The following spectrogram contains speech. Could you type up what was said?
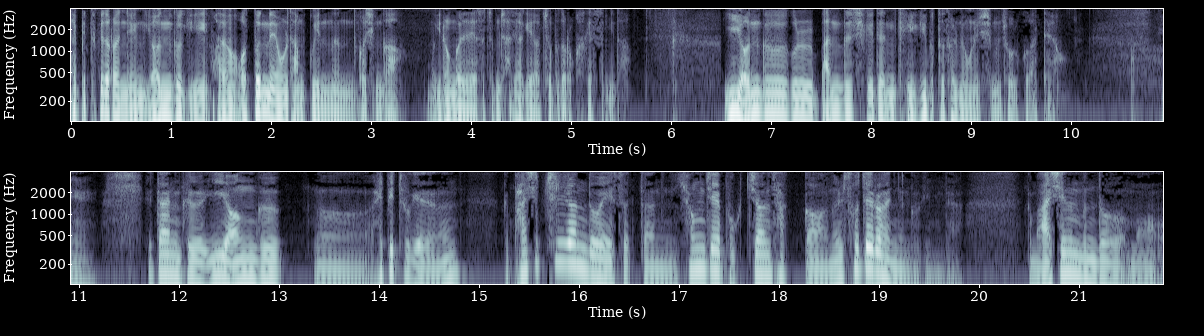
해피투게더라는 연- 연극이 과연 어떤 내용을 담고 있는 것인가 뭐 이런 거에 대해서 좀 자세하게 여쭤보도록 하겠습니다. 이 연극을 만드시게 된 계기부터 설명을 해주시면 좋을 것 같아요. 예. 일단 그 이 연극, 어, 해피투게더는 87년도에 있었던 형제 복전 사건을 소재로 한 연극입니다. 그럼 아시는 분도 뭐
